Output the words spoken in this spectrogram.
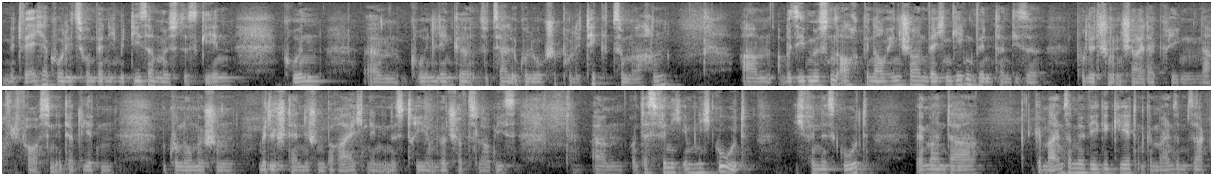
mit welcher Koalition, wenn nicht mit dieser, müsste es gehen, Grün, ähm, grün-linke sozialökologische Politik zu machen. Ähm, aber sie müssen auch genau hinschauen, welchen Gegenwind dann diese politischen Entscheider kriegen, nach wie vor aus den etablierten ökonomischen, mittelständischen Bereichen, den Industrie- und Wirtschaftslobbys. Ähm, und das finde ich eben nicht gut. Ich finde es gut, wenn man da gemeinsame Wege geht und gemeinsam sagt,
